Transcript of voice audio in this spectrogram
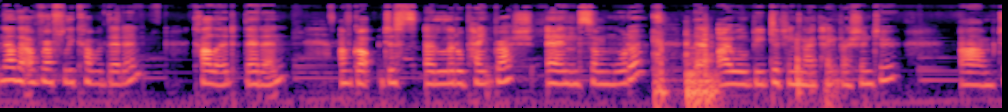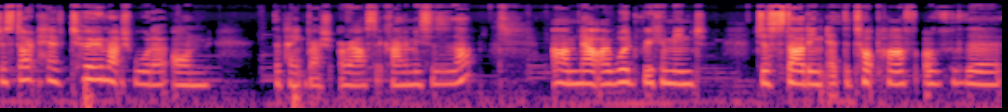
now that I've roughly covered that in, coloured that in, I've got just a little paintbrush and some water that I will be dipping my paintbrush into. Um, just don't have too much water on the paintbrush or else it kind of messes it up. Um, now I would recommend just starting at the top half of the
